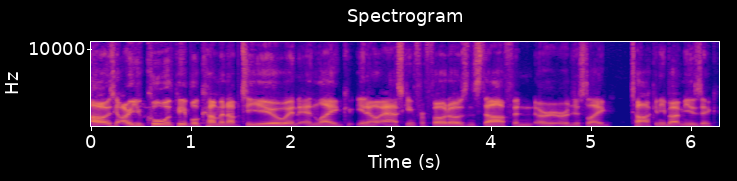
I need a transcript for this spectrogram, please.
Oh, is- are you cool with people coming up to you and, and like you know asking for photos and stuff and or, or just like talking about music?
